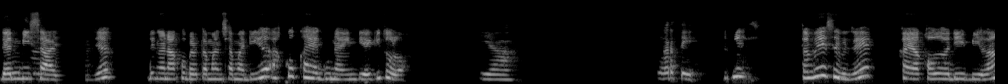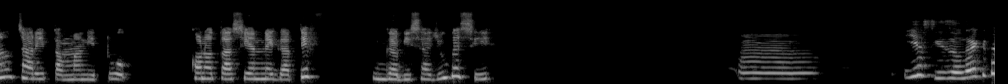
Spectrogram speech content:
dan bisa aja dengan aku berteman sama dia aku kayak gunain dia gitu loh. Ya ngerti. Tapi tapi sebenarnya kayak kalau dibilang cari teman itu konotasi yang negatif nggak bisa juga sih hmm, iya sih sebenarnya kita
